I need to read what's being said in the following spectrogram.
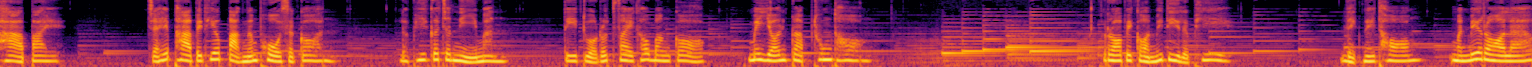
พาไป จะให้พาไปเที่ยวปากน้ำโพสะก่อน แล้วพี่ก็จะหนีมัน ตีตั๋วรถไฟเข้าบางกอก ไม่ย้อนกลับทุ่งทอง รอไปก่อนไม่ดีเหรอพี่ เด็กในท้องมันไม่รอแล้ว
